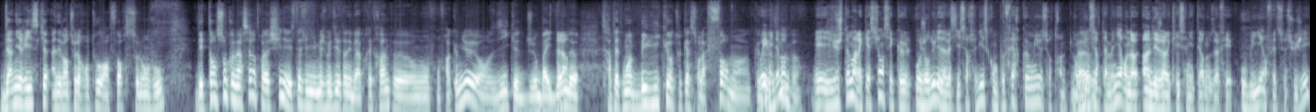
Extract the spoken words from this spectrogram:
Dernier risque, un éventuel retour en force, selon vous, des tensions commerciales entre la Chine et les États-Unis. Mais je me dis, attendez, mais après Trump, euh, on, on, fera que mieux. On se dit que Joe Biden euh, sera peut-être moins belliqueux, en tout cas sur la forme, hein, que oui, Donald évidemment. Trump. Mais justement, la question, c'est qu'aujourd'hui, les investisseurs se disent qu'on peut faire que mieux sur Trump. Donc, bah d'une certaine manière, on a un déjà la crise sanitaire nous a fait oublier en fait ce sujet,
